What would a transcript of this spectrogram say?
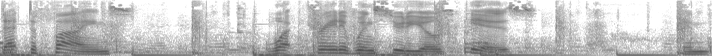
That defines what Creative Wind Studios is, and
